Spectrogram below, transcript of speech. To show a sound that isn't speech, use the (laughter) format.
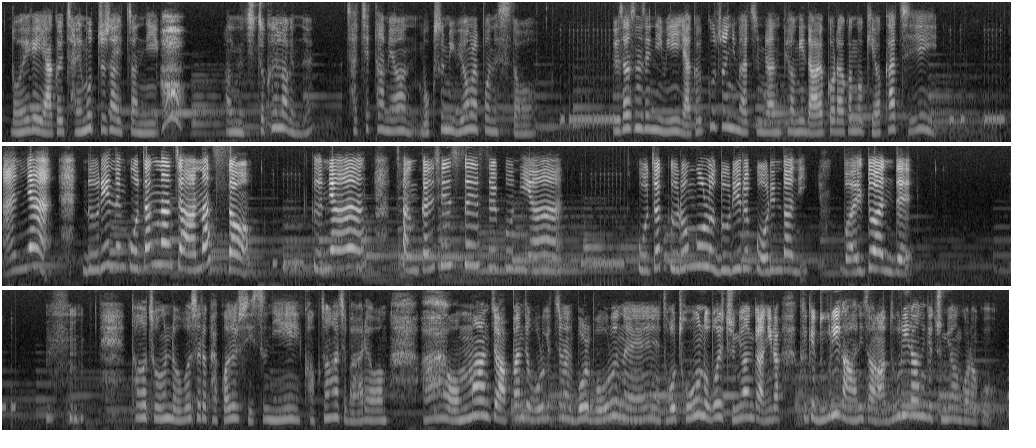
너에게 약을 잘못 주사했잖니. 헉! (gasps) 아, 근데 진짜 큰일 나겠네. 자칫하면 목숨이 위험할 뻔했어. 의사 선생님이 약을 꾸준히 맞으면 병이 나을 거라고 한 거 기억하지? 아니야, 누리는 고장나지 않았어. 그냥 잠깐 실수했을 뿐이야. 고작 그런 걸로 누리를 버린다니 말도 안 돼. (laughs) 더 좋은 로봇으로 바꿔줄 수 있으니 걱정하지 마렴. 아, 엄마인지 아빠인지 모르겠지만 뭘 모르네. 더 좋은 로봇이 중요한 게 아니라 그게 누리가 아니잖아. 누리라는 게 중요한 거라고.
